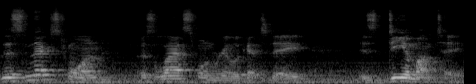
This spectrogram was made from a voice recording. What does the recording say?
this next one, this last one we're going to look at today, is diamante.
